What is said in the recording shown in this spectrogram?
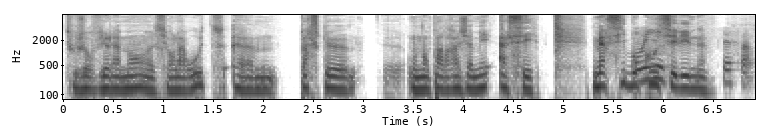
toujours violemment euh, sur la route, euh, parce que euh, on n'en parlera jamais assez. Merci beaucoup, Oui. Céline. C'est ça.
